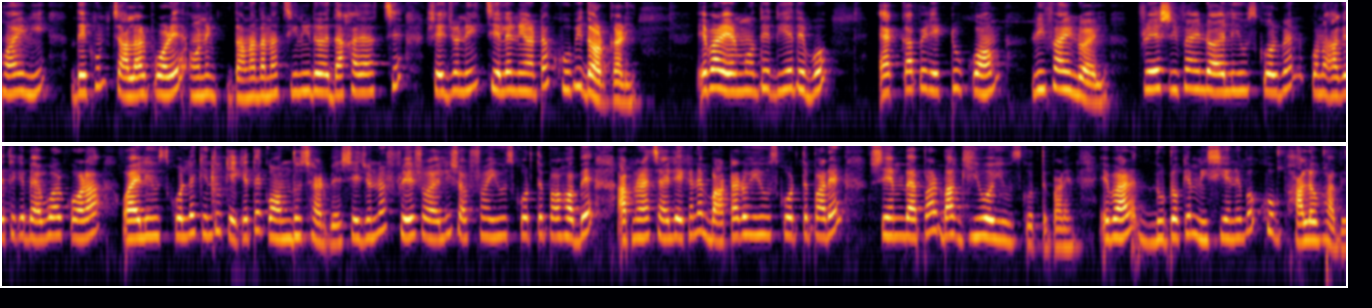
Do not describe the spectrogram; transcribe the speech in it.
হয়নি। দেখুন, চালার পরে অনেক দানা দানা চিনি দেখা যাচ্ছে, সেই জন্যই চেলে নেওয়াটা খুবই দরকারি। এবার এর মধ্যে দিয়ে দেব এক কাপের একটু কম refined oil fresh refined oil use করবেন। কোনো আগে থেকে ব্যবহার করা অয়েল ইউজ করলে কিন্তু কেকেতে গন্ধ ছাড়বে। সেই জন্য ফ্রেশ অয়েলই সবসময় ইউজ করতে হবে। আপনারা চাইলে এখানে বাটারও ইউজ করতে পারেন। সেম ব্যাপার বা ঘিও ইউজ করতে পারেন। এবার দুটোকে মিশিয়ে নেব খুব ভালোভাবে,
